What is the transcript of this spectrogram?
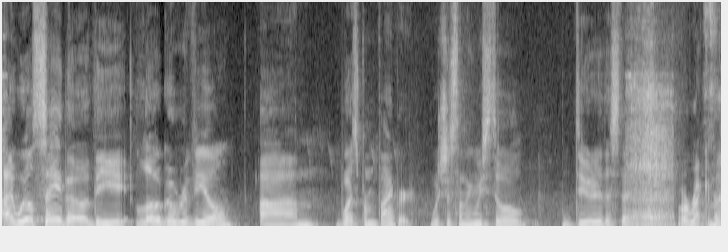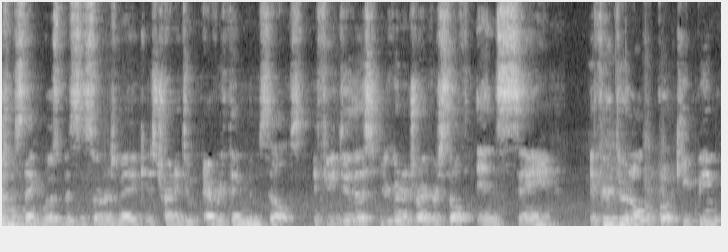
I will say though, the logo reveal um, was from Fiverr, which is something we still do to this day or First recommend. mistake most business owners make is trying to do everything themselves. If you do this, you're going to drive yourself insane. If you're doing all the bookkeeping,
